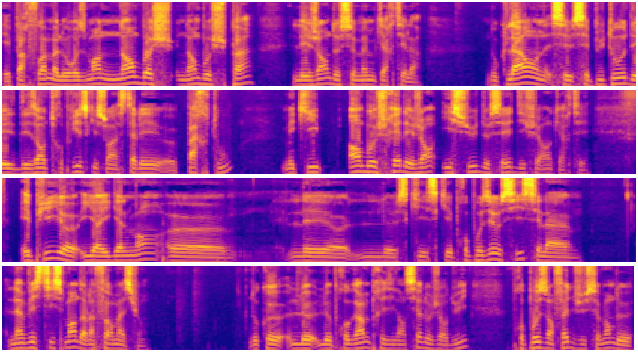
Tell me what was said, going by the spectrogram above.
et parfois, malheureusement, n'embauchent pas les gens de ce même quartier-là. Donc là, c'est plutôt des, entreprises qui sont installées euh, partout, mais qui embaucherait des gens issus de ces différents quartiers. Et puis il y a également le, ce, qui, est proposé aussi, c'est l'investissement dans la formation. Donc le, le, programme présidentiel aujourd'hui propose en fait justement de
